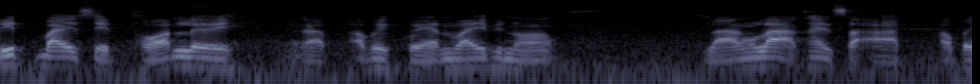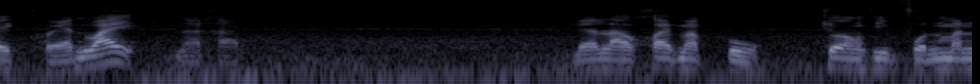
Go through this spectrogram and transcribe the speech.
ริดใบเสร็จถอนเลยนะครับ เอาไปแขวนไว้พี่น้อง ล้างรากให้สะอาดเอาไปแขวนไว้นะครับ แล้วเราค่อยมาปลูก ช่วงที่ฝนมัน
